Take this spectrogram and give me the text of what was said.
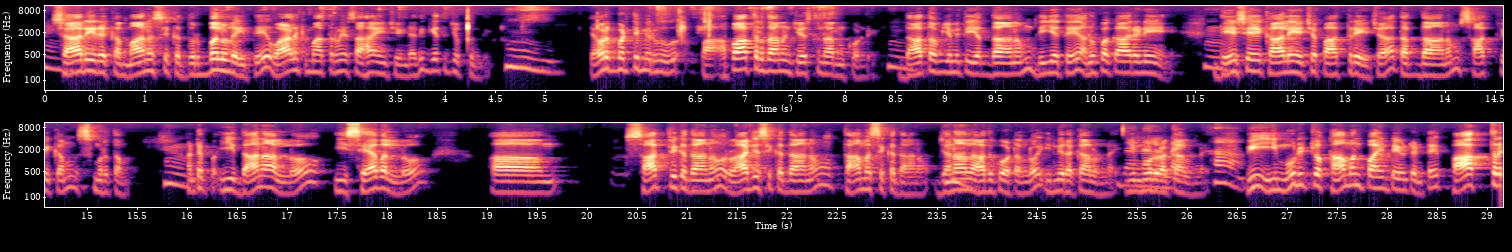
శారీరక మానసిక దుర్బలులైతే వాళ్ళకి మాత్రమే సహాయం చేయండి అది గీత చెప్తుంది. ఎవరికి పడితే మీరు అపాత్ర దానం చేస్తున్నారనుకోండి. దాతవ్యమితి యద్దానం దీయతే అనుపకారిణే. దేశే కాలే చ పాత్రే చ తద్దానం సాత్వికం స్మృతం. అంటే ఈ దానాల్లో ఈ సేవల్లో ఆ, సాత్విక దానం రాజసిక దానం తామసిక దానం జనాలను ఆదుకోవటంలో ఇన్ని రకాలు ఉన్నాయి ఈ మూడు రకాలు ఉన్నాయి ఈ మూడిట్లో కామన్ పాయింట్ ఏమిటంటే పాత్ర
